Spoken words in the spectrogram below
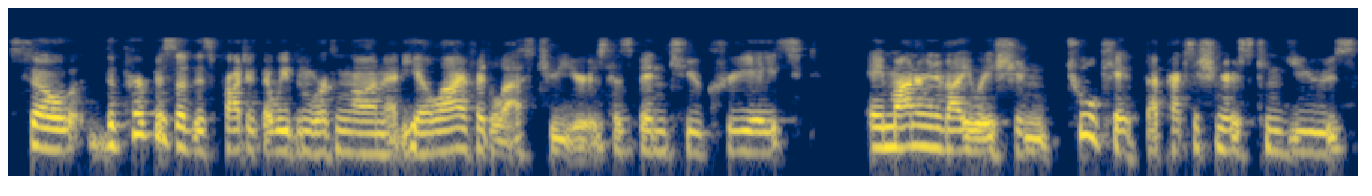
So the purpose of this project that we've been working on at ELI for the last two years has been to create a monitoring evaluation toolkit that practitioners can use.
